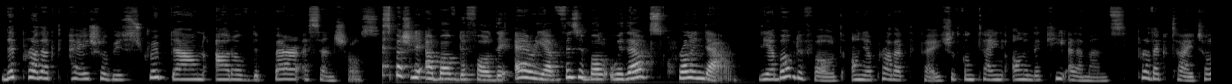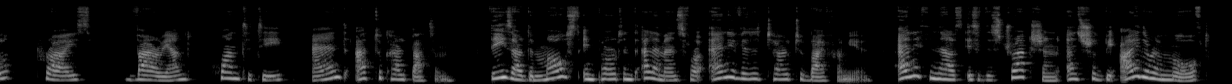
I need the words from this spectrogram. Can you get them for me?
The product page should be stripped down out of the bare essentials, especially above the fold, the area visible without scrolling down. The above the fold on your product page should contain only the key elements product title, price, variant, quantity, and add to cart button. These are the most important elements for any visitor to buy from you. Anything else is a distraction and should be either removed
